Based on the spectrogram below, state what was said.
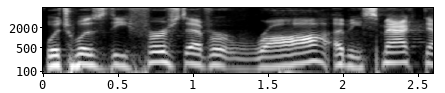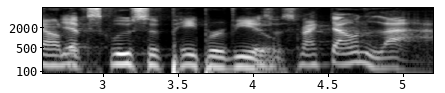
which was the first ever Raw, I mean SmackDown Yep. exclusive pay per view. This was SmackDown Live.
